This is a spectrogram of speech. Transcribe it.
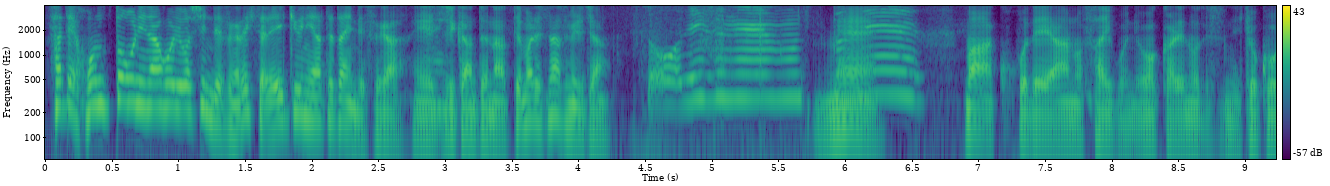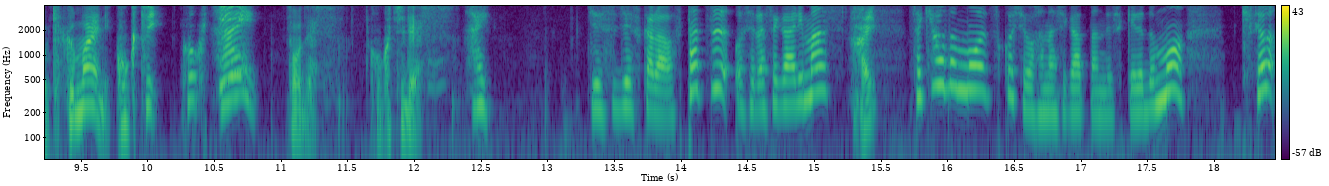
さて本当に名残惜しいんですができたら永久にやってたいんですが、えー時間というのはあっという間ですなすみれちゃん。そうですねもっとね。ね。まあここであの最後にお別れのですね曲を聴く前に告知。告知？はい。そうです。告知です。はいジュースジュースから2つお知らせがあります。はい。先ほども少しお話があったんですけれどもき昨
